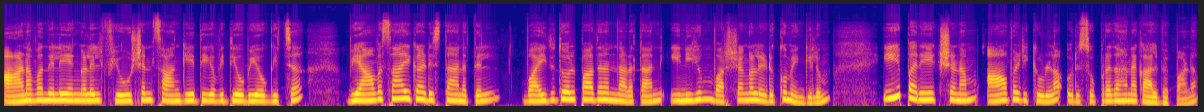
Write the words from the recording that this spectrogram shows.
ആണവ നിലയങ്ങളിൽ ഫ്യൂഷൻ സാങ്കേതികവിദ്യ ഉപയോഗിച്ച് വ്യാവസായിക അടിസ്ഥാനത്തിൽ വൈദ്യുതോൽപാദനം നടത്താൻ ഇനിയും വർഷങ്ങൾ എടുക്കുമെങ്കിലും ഈ പരീക്ഷണം ആ വഴിക്കുള്ള ഒരു സുപ്രധാന കാൽവെപ്പാണ്.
